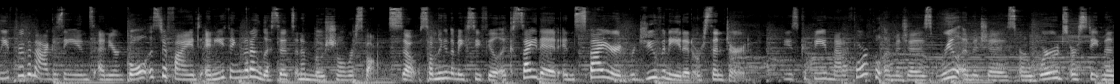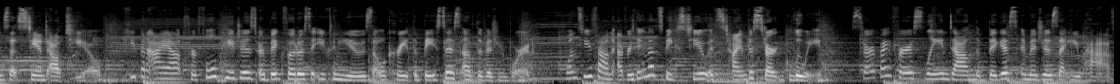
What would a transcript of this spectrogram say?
Leaf through the magazines, and your goal is to find anything that elicits an emotional response. So, something that makes you feel excited, inspired, rejuvenated, or centered. These could be metaphorical images, real images, or words or statements that stand out to you. Keep an eye out for full pages or big photos that you can use that will create the basis of the vision board. Once you've found everything that speaks to you, it's time to start gluing. Start by first laying down the biggest images that you have.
